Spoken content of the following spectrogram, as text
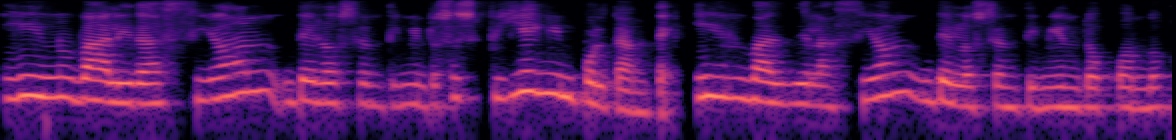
invalidación de los sentimientos. es bien importante, invalidación de los sentimientos cuando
